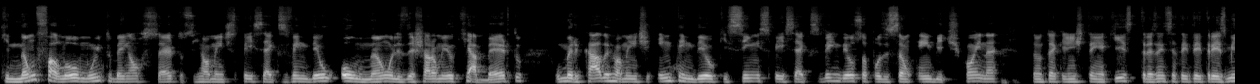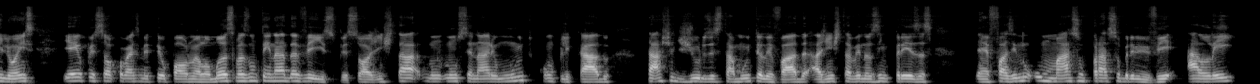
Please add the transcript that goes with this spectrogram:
que não falou muito bem ao certo se realmente SpaceX vendeu ou não. Eles deixaram meio que aberto o mercado realmente entendeu que sim, SpaceX vendeu sua posição em Bitcoin, né? Tanto é que a gente tem aqui 373 milhões, e aí o pessoal começa a meter o pau no Elon Musk, mas não tem nada a ver isso, pessoal. A gente está num, num cenário muito complicado, taxa de juros está muito elevada, a gente está vendo as empresas é, fazendo o máximo para sobreviver. A lei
